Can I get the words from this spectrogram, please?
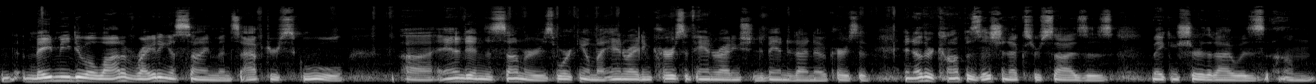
made me do a lot of writing assignments after school uh, and in the summers, working on my handwriting, cursive handwriting. She demanded I know cursive, and other composition exercises, making sure that I was um,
